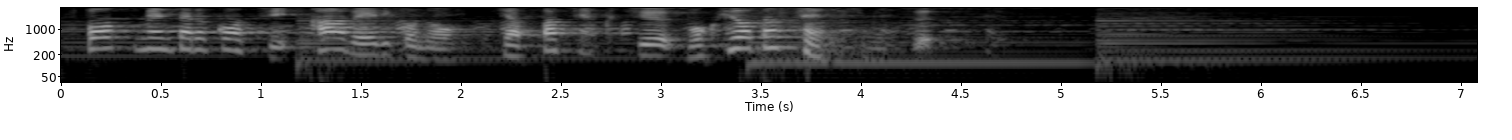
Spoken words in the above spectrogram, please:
スポーツメンタルコーチ川辺恵理子の百発百中目標達成の秘密。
